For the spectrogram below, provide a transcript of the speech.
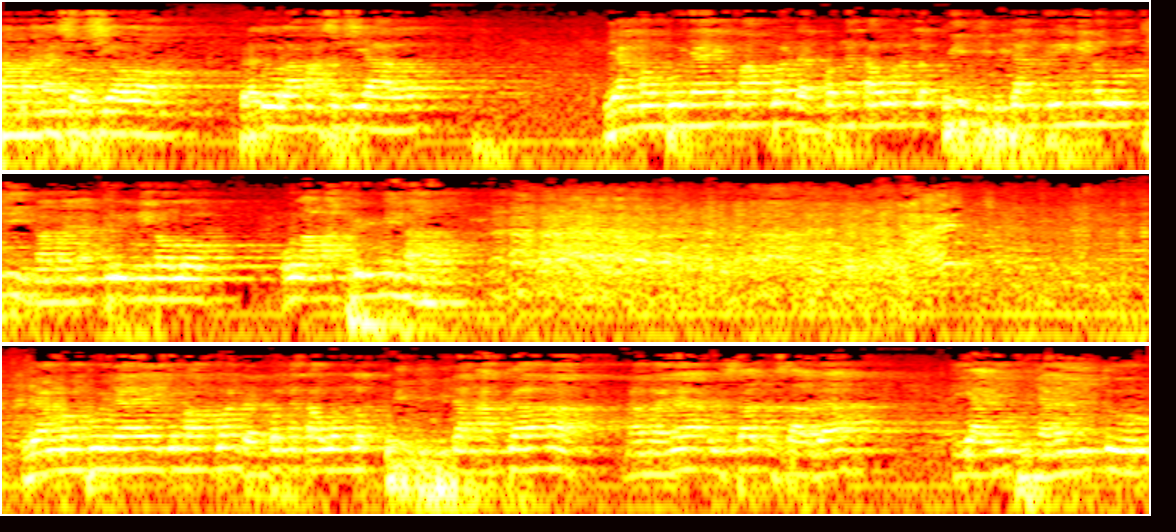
namanya sosiolog. Berarti ulama sosial yang mempunyai kemampuan dan pengetahuan lebih di bidang kriminologi namanya kriminolog, ulama kriminal. Yang mempunyai kemampuan dan pengetahuan lebih di bidang agama. Namanya ustadz ustadzah kiai bunyai itu.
